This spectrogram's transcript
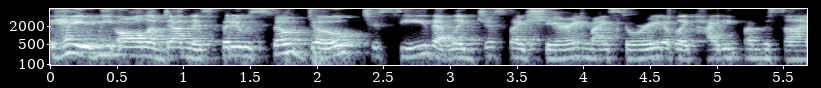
Hey, we all have done this, but it was so dope to see that like just by sharing my story of like hiding from the sun,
